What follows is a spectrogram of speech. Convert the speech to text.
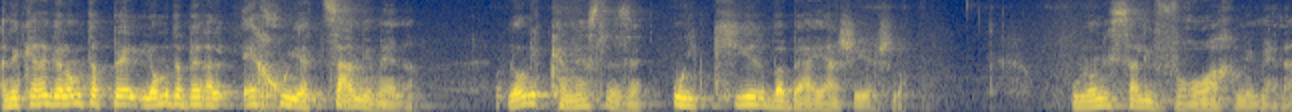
אני כרגע לא, מטפל, לא מדבר על איך הוא יצא ממנה. לא ניכנס לזה. הוא הכיר בבעיה שיש לו. הוא לא ניסה לברוח ממנה.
